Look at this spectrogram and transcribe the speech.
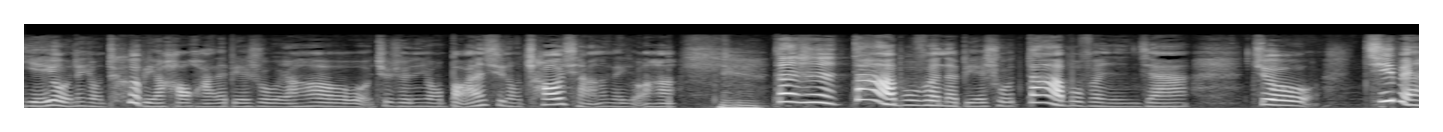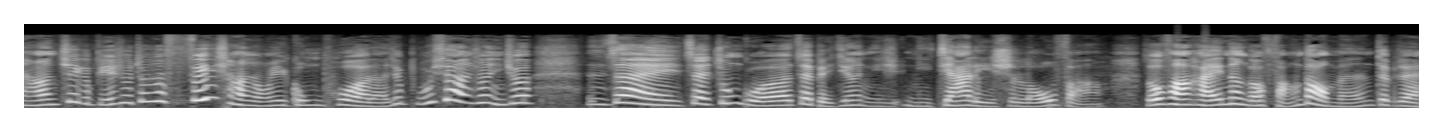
也有那种特别豪华的别墅，然后就是那种保安系统超强的那种哈。嗯但是大部分的别墅，大部分人家就基本上这个别墅都是非常容易攻破的，就不像说你说嗯在在中国，在北京你你家里是楼房，楼房还弄个防盗门，对不对？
